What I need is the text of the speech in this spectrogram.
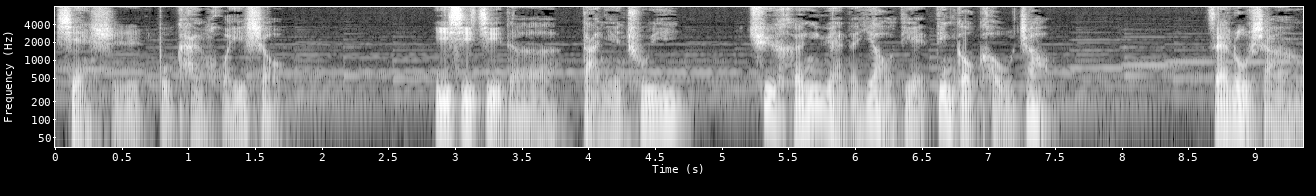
现实不堪回首。依稀记得大年初一，去很远的药店订购口罩，在路上。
